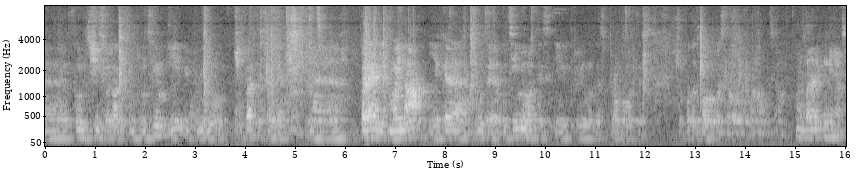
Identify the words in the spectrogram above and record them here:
е, пункт 6 вважати пунктом 7 і відповідно четверте це є е, перелік майна, яке буде оцінюватись і відповідно десь спробувати щоб податково виставили його на аукціон. Перелік не мінявся,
